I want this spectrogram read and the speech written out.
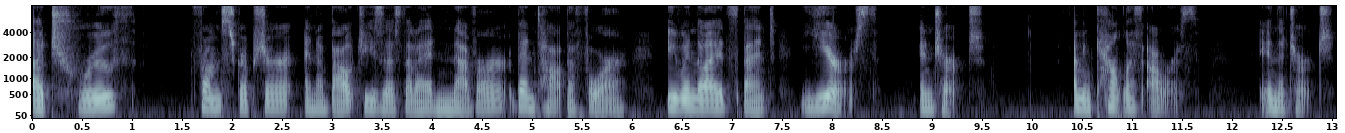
a truth from scripture and about Jesus that I had never been taught before, even though I had spent years in church. I mean, countless hours in the church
